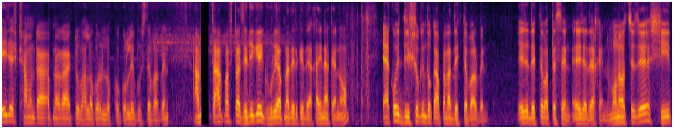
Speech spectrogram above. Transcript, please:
এই যে সামনটা আপনারা একটু ভালো করে লক্ষ্য করলে বুঝতে পারবেন। আমি চার পাঁচটা যেদিকেই ঘুরে আপনাদেরকে দেখাই না কেন, একই দৃশ্য কিন্তু আপনারা দেখতে পারবেন। এই যে দেখতে পাচ্তেছেন, এই যে দেখেন, মনে হচ্ছে যে শীত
